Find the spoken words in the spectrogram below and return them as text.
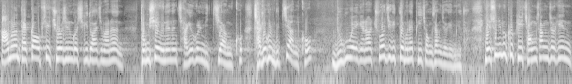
아무런 대가 없이 주어지는 것이기도 하지만은 동시에 은혜는 자격을 믿지 않고 자격을 묻지 않고 누구에게나 주어지기 때문에 비정상적입니다. 예수님은 그 비정상적인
